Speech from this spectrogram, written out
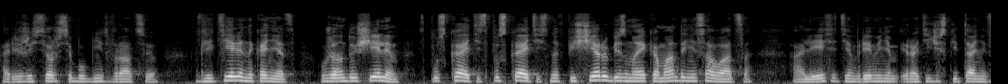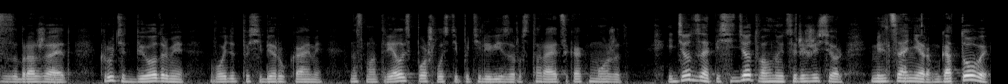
А режиссер все бубнит в рацию. «Взлетели, наконец! Уже над ущельем! Спускайтесь, спускайтесь, но в пещеру без моей команды не соваться. А Леся тем временем эротический танец изображает, крутит бедрами, водит по себе руками. Насмотрелась пошлости по телевизору, старается как может. «Идет запись, идет», — волнуется режиссер. «Милиционерам готовы?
